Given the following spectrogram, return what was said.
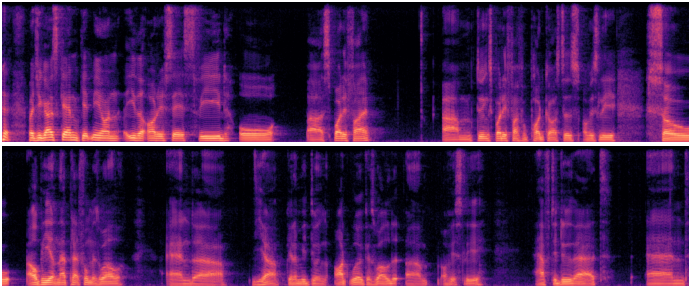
but you guys can get me on either RSS feed or uh, Spotify. Um, doing Spotify for podcasters, obviously. So I'll be on that platform as well and uh, yeah, gonna be doing artwork as well. Um, obviously, have to do that, and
